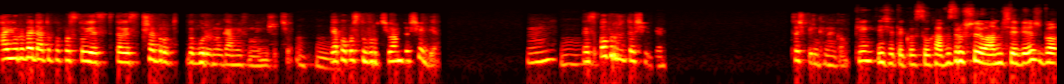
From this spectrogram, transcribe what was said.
Ayurveda to po prostu jest, to jest przewrót do góry nogami w moim życiu. Mhm. Ja po prostu wróciłam do siebie. Mm? Mhm. To jest powrót do siebie. Coś pięknego. Pięknie się tego słucha, wzruszyłam się, wiesz, bo,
